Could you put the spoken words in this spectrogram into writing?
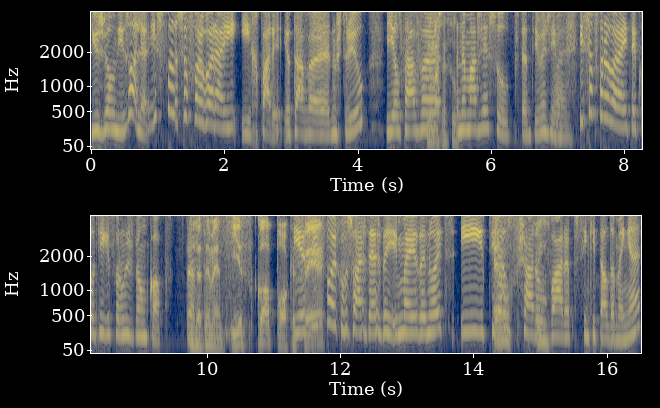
e o João diz: Olha, e se, for- se eu for agora aí? E repare, eu estava no Estoril e ele estava Na Margem Sul. na Margem Sul, portanto, imagina. Bem. E se eu for agora aí ter contigo e formos beber um copo? Pronto. Exatamente. E esse copo ao café. E assim foi, começou às 10 e meia da noite e tiveram Eram- que fechar sim. o bar a 5 e tal da manhã.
